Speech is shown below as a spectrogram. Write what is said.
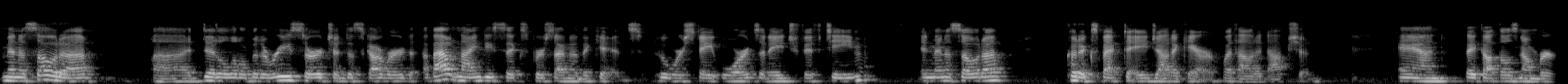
Minnesota uh, did a little bit of research and discovered about 96% of the kids who were state wards at age 15 in Minnesota could expect to age out of care without adoption. And they thought those numbers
